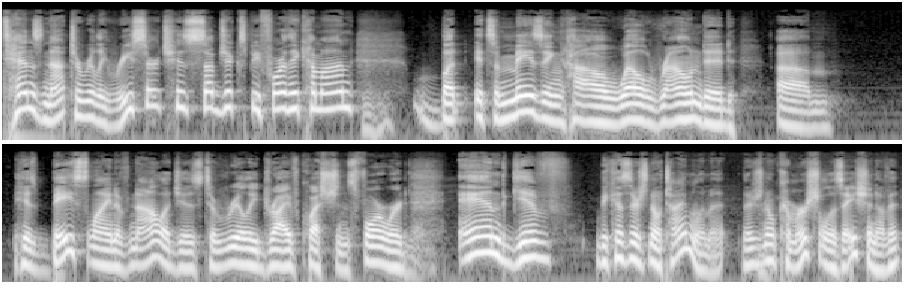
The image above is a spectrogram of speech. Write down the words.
tends not to really research his subjects before they come on. But it's amazing how well rounded um, his baseline of knowledge is to really drive questions forward and give because there's no time limit there's no commercialization of it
